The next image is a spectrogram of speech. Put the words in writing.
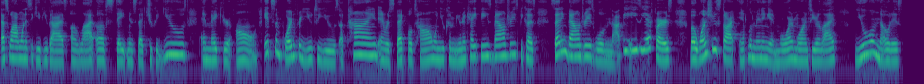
That's why I wanted to give you guys a lot of statements that you could use and make your own. It's important for you to use a kind and respectful tone when you communicate these boundaries because setting boundaries will not be easy at first, but once you start implementing it more and more into your life, you will notice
